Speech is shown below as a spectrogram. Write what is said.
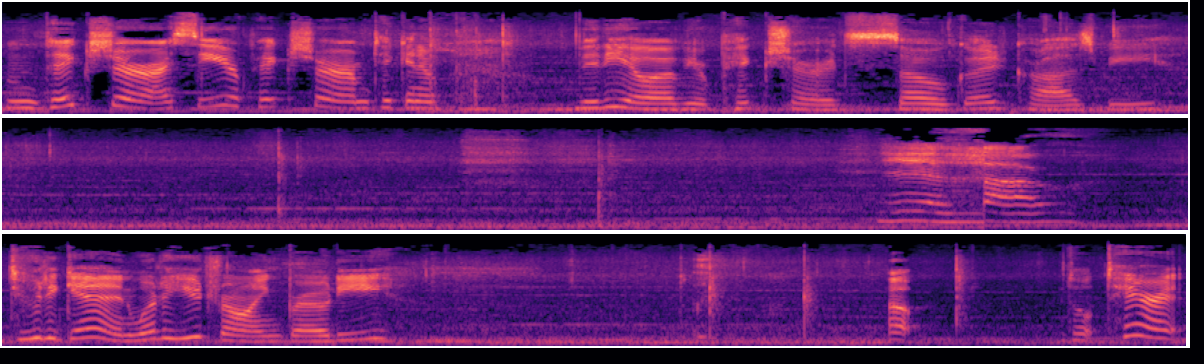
Mm, picture. I see your picture. I'm taking a video of your picture. It's so good, Crosby. Yeah. Do it again. What are you drawing, Brody? Oh, don't tear it.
